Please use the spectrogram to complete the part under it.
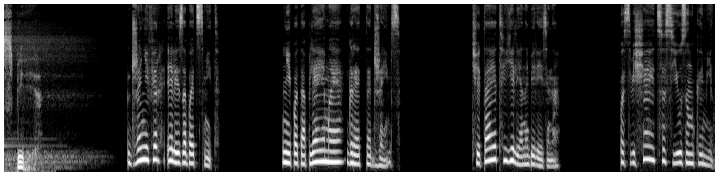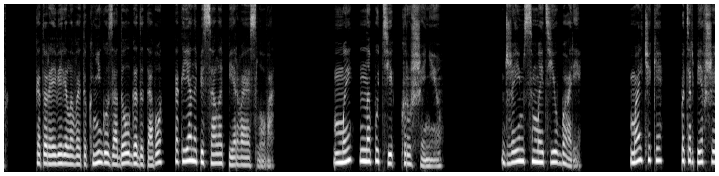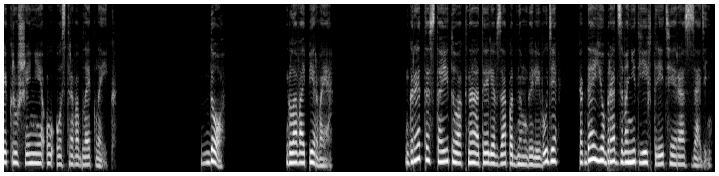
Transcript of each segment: Инспирия. Дженнифер Элизабет Смит. Непотопляемая Гретта Джеймс. Читает Елена Березина. Посвящается Сьюзан Кэмил, которая верила в эту книгу задолго до того, как я написала первое слово. Мы на пути к крушению. Джеймс Мэтью Барри. Мальчики, потерпевшие крушение у острова Блэк-Лейк. До. Глава первая. Грета стоит у окна отеля в западном Голливуде, когда ее брат звонит ей в третий раз за день.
